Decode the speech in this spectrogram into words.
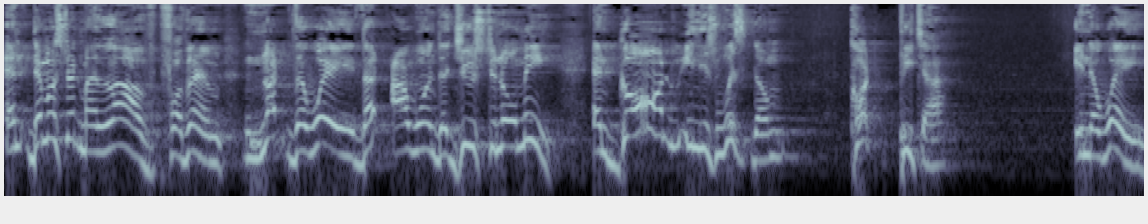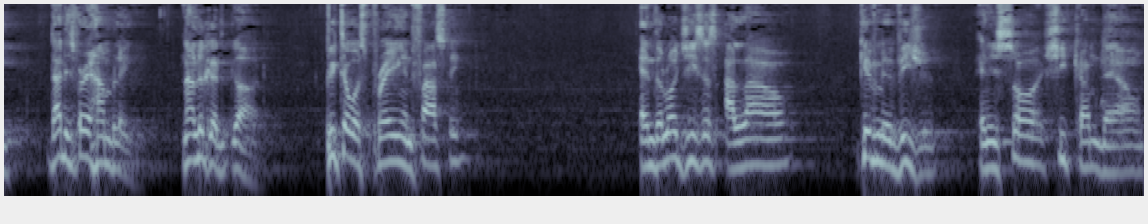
and demonstrate my love for them, not the way that I want the Jews to know me. And God, in his wisdom, caught Peter in a way that is very humbling. Now look at God. Peter was praying and fasting, and the Lord Jesus allowed, give him a vision, and he saw she come down,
